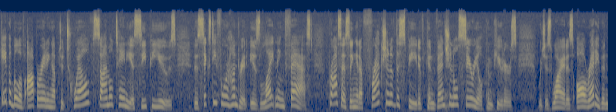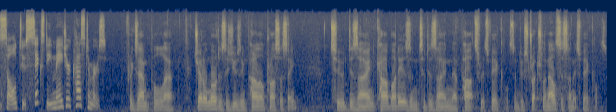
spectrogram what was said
Capable of operating up to 12 simultaneous CPUs, the 6400 is lightning fast, processing at a fraction of the speed of conventional serial computers, which is why it has already been sold to 60 major customers. For example, uh, General Motors is using parallel processing to design car bodies and to design uh, parts for its vehicles and do structural analysis on its vehicles.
